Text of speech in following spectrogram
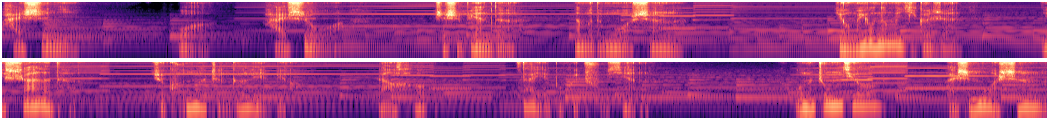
还是你，我还是我，只是变得那么的陌生了。有没有那么一个人，你删了他，却空了整个列表，然后再也不会出现了？我们终究还是陌生了，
